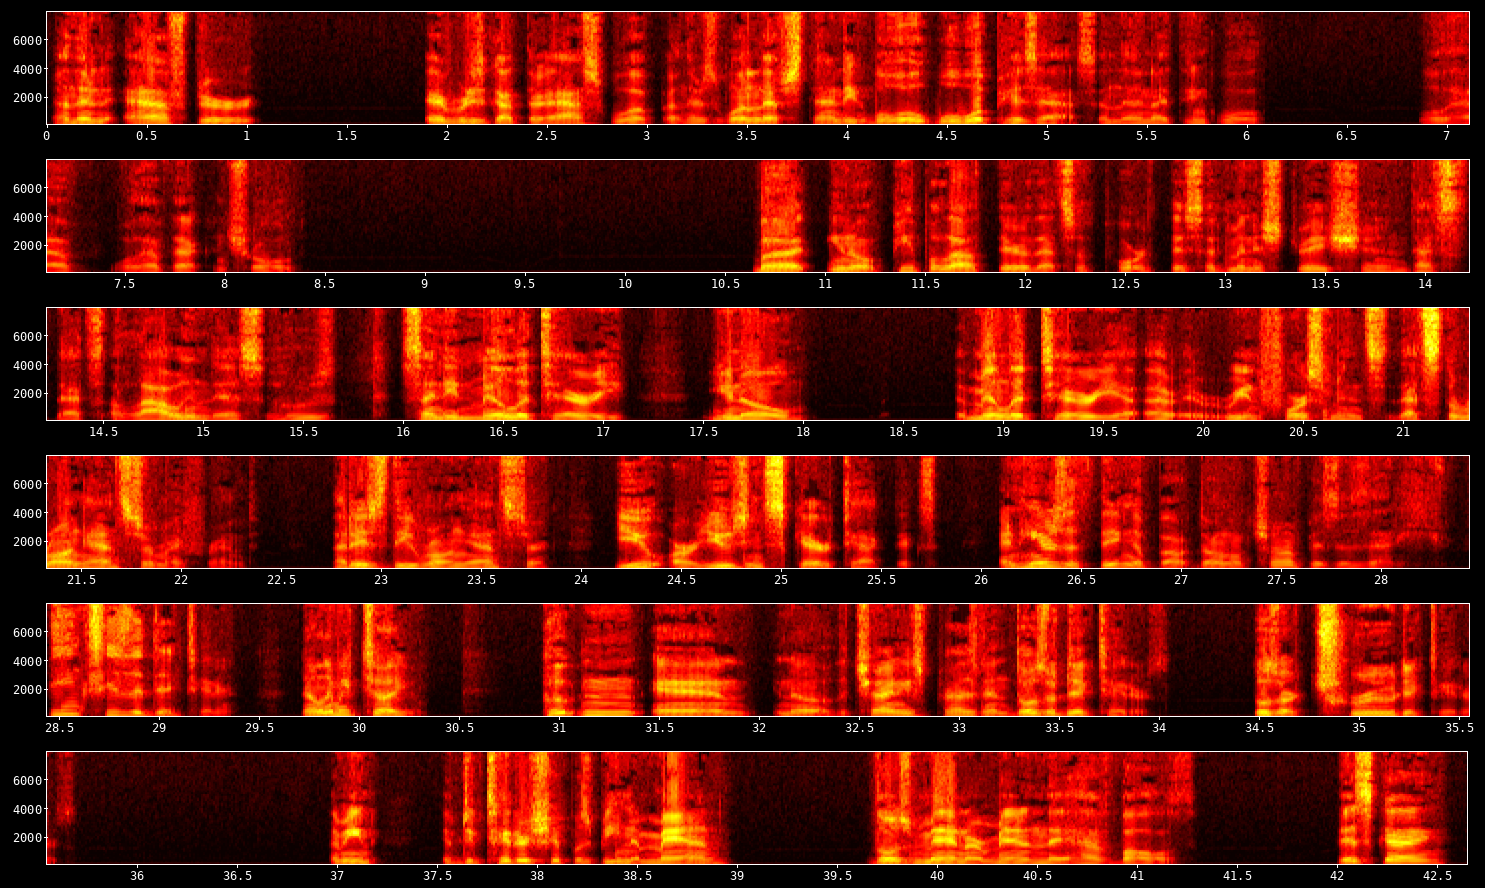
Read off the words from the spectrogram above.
And then after everybody's got their ass whooped and there's one left standing, we'll, we'll whoop his ass. And then I think we'll we'll have we'll have that controlled. But you know, people out there that support this administration, that's that's allowing this, who's sending military, you know, military uh, uh, reinforcements, that's the wrong answer, my friend. That is the wrong answer. You are using scare tactics. And here's the thing about Donald Trump is, is that he thinks he's a dictator. Now, let me tell you, Putin and you know the Chinese president, those are dictators. Those are true dictators. I mean, if dictatorship was being a man, those men are men and they have balls. This guy,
